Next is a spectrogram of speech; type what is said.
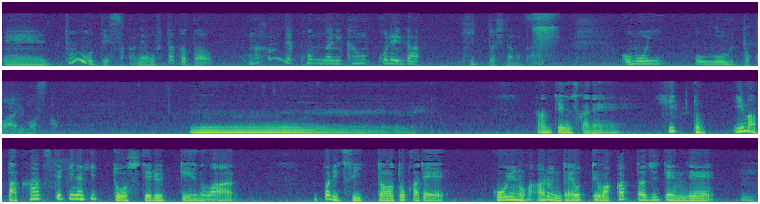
えーどうですかね、お二方、なんでこんなにカンコレがヒットしたのか、思い、思うとこありますか？うーん。なんていうんですかね。ヒット、今爆発的なヒットをしてるっていうのは、やっぱりツイッターとかで、こういうのがあるんだよって分かった時点で、うんうん。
